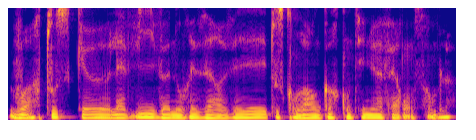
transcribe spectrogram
voir tout ce que la vie va nous réserver, tout ce qu'on va encore continuer à faire ensemble.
